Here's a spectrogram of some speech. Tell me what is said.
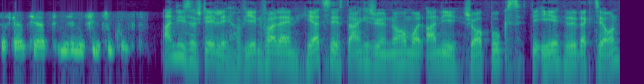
das Ganze hat irrsinnig viel Zukunft. An dieser Stelle auf jeden Fall ein herzliches Dankeschön noch einmal an die shopbooks.de Redaktion.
